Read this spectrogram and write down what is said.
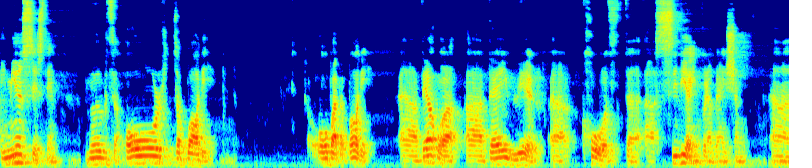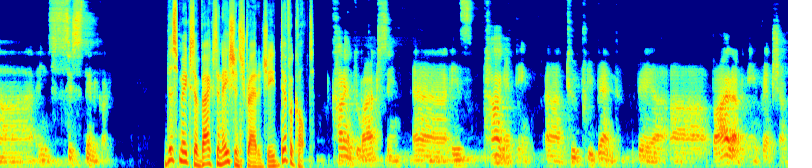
immune system moves all the body, over the body. Uh, therefore, uh, they will uh, cause the severe inflammation in systemically. This makes a vaccination strategy difficult current vaccine uh, is targeting uh, to prevent the uh, viral infection,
